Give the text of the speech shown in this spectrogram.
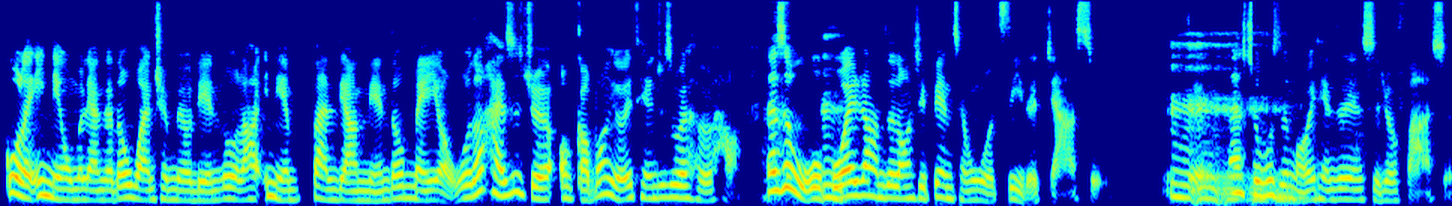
过了一年，我们两个都完全没有联络，然后一年半、两年都没有，我都还是觉得哦，搞不好有一天就是会和好，但是我不嗯会让这东西变成我自己的枷锁。嗯嗯，但殊不知某一天这件事就发生。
